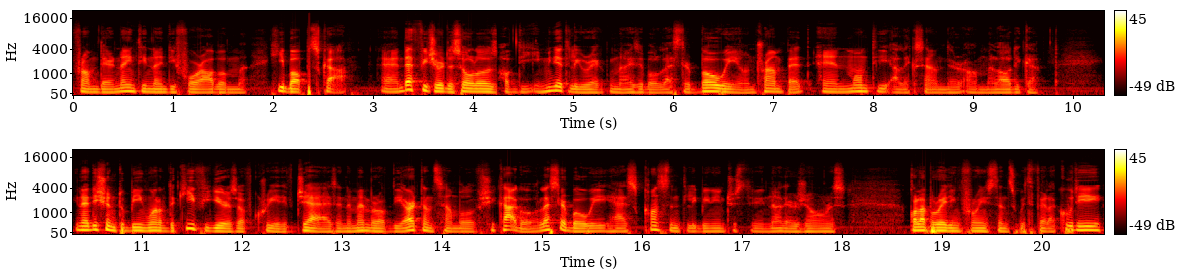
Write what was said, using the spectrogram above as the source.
from their 1994 album Hi-Bop Ska. And that featured the solos of the immediately recognizable Lester Bowie on trumpet and Monty Alexander on melodica. In addition to being one of the key figures of creative jazz and a member of the art ensemble of Chicago, Lester Bowie has constantly been interested in other genres, collaborating, for instance, with Fela Kuti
